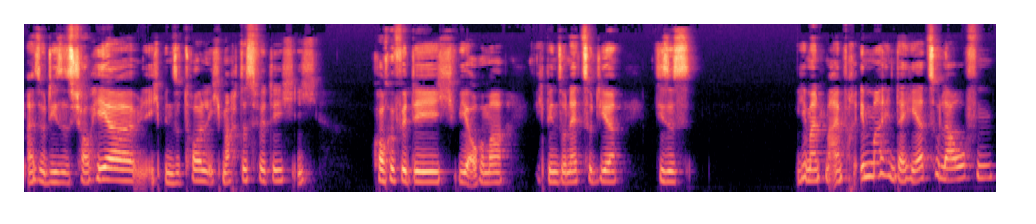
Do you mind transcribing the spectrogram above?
Also dieses Schau her, ich bin so toll, ich mache das für dich, ich koche für dich, wie auch immer, ich bin so nett zu dir. Dieses jemandem einfach immer hinterher zu laufen,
